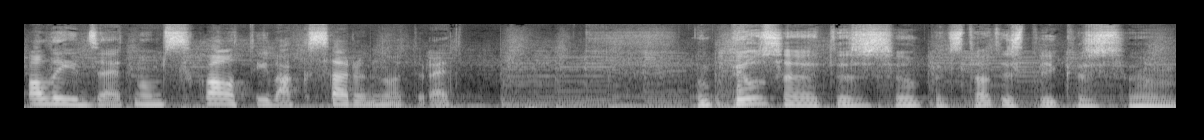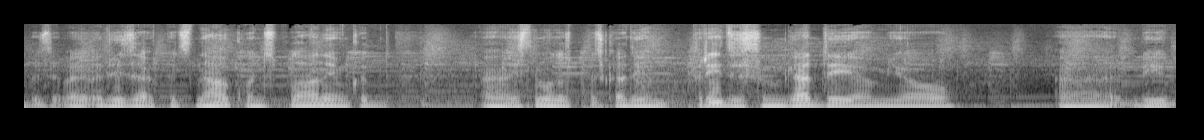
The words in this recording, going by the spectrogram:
palīdzēt mums kvalitīvāk sarunu noturēt. Nu, pilsētas nu, pēc statistikas, vai drīzāk pēc nākotnes plāniem, kad es nemaldos pēc kādiem 30 gadiem jau uh, bija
